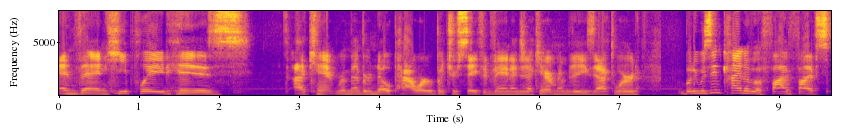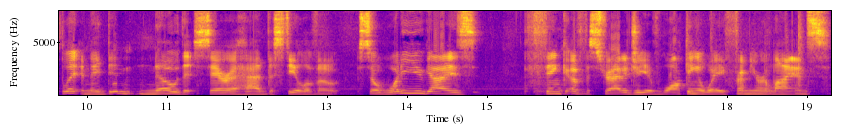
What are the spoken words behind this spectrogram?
And then he played his I can't remember no power, but your safe advantage. I can't remember the exact word. But it was in kind of a 5 5 split, and they didn't know that Sarah had the steal a vote. So, what do you guys think of the strategy of walking away from your alliance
